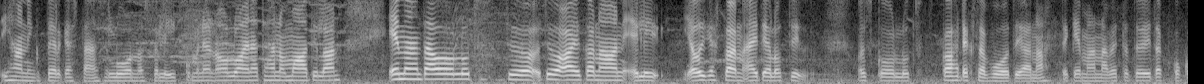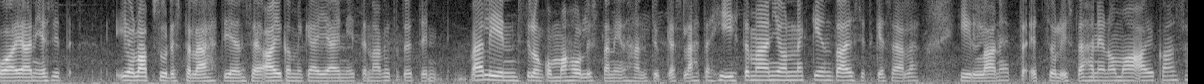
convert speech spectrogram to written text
ihan niin pelkästään se luonnossa liikkuminen ollut aina, että hän on maatilan emäntä ollut työ, työaikanaan. Eli, ja oikeastaan äiti aloitti, olisiko ollut kahdeksanvuotiaana tekemään navettatöitä koko ajan. Ja sitten jo lapsuudesta lähtien se aika, mikä jäi niiden navettatöiden väliin, silloin kun mahdollista, niin hän tykkäsi lähteä hiihtämään jonnekin tai sitten kesällä hillaan, että, että se oli sitä hänen omaa aikaansa.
